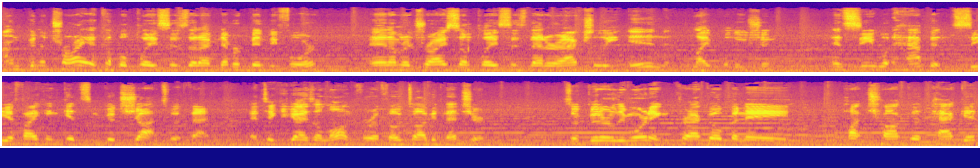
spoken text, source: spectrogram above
I'm gonna try a couple places that I've never been before, and I'm gonna try some places that are actually in light pollution and see what happens. See if I can get some good shots with that and take you guys along for a photog adventure. So good early morning, crack open a hot chocolate packet,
